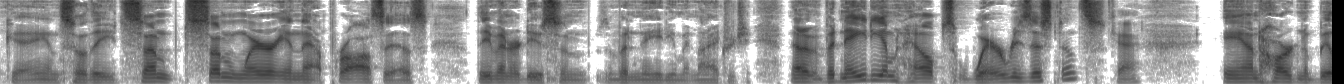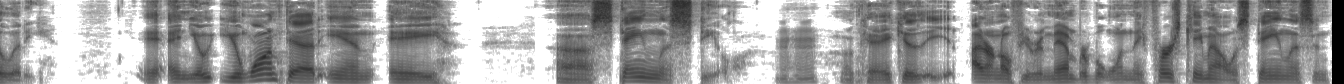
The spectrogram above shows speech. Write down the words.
Okay, and so they some somewhere in that process they've introduced some, some vanadium and nitrogen. Now, vanadium helps wear resistance Okay. and hardenability, and you you want that in a uh, stainless steel. Mm-hmm. Okay, because I don't know if you remember, but when they first came out with stainless and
